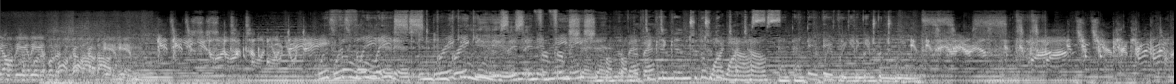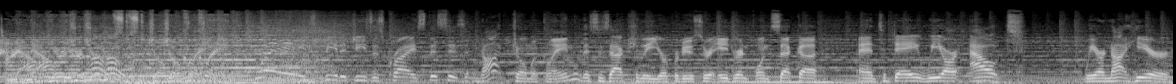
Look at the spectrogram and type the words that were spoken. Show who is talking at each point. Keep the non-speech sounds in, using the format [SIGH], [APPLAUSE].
Speaker 1: we ought be able to talk about him.
Speaker 2: With, with the latest in breaking news and information from the Vatican to the White House and, and everything in between.
Speaker 1: Now, here's your host, Joe McClain.
Speaker 3: Praise be to Jesus Christ. This is not Joe McClain. This is actually your producer, Adrian Fonseca. And today we are out. We are not here.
